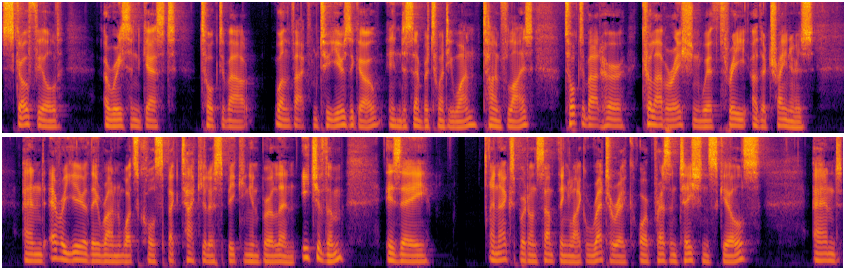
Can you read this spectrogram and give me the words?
Schofield, a recent guest, talked about, well, in fact, from two years ago in December 21, time flies, talked about her collaboration with three other trainers. And every year they run what's called spectacular speaking in Berlin. Each of them is a an expert on something like rhetoric or presentation skills and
